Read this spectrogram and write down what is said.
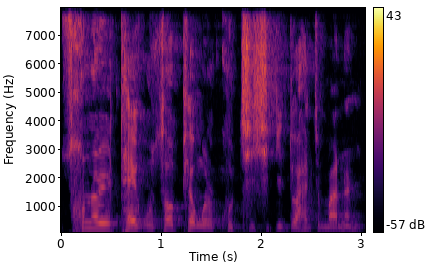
손을 대고서 병을 고치시기도 하지만은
